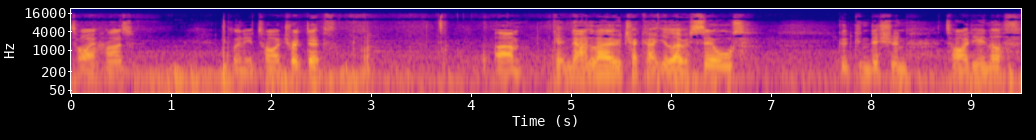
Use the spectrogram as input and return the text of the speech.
tire has plenty of tire tread depth um, getting down low check out your lower sills good condition tidy enough.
